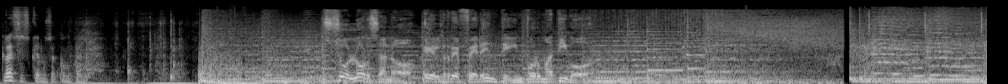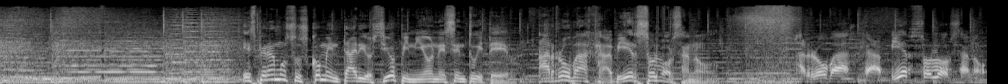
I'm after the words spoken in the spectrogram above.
Gracias que nos acompañe. Solórzano, el referente informativo. Esperamos sus comentarios y opiniones en Twitter. Arroba Javier Solórzano arroba Javier Solórzano.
